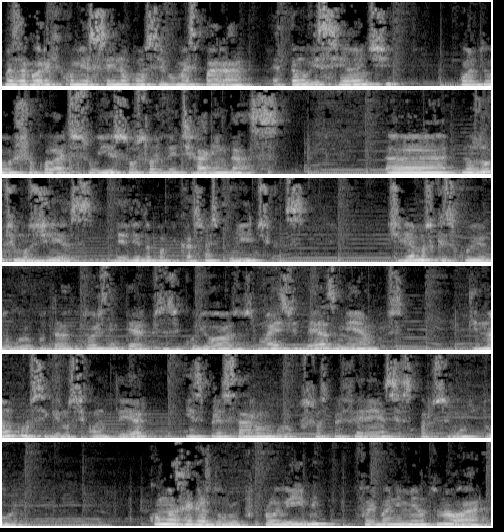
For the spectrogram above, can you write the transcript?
Mas agora que comecei não consigo mais parar. É tão viciante quanto chocolate suíço ou sorvete Häagen-Dazs. Uh, nos últimos dias, devido a publicações políticas, Tivemos que excluir do grupo Tradutores, Intérpretes e Curiosos mais de 10 membros que não conseguiram se conter e expressaram no grupo suas preferências para o segundo turno. Como as regras do grupo proíbem, foi banimento na hora.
